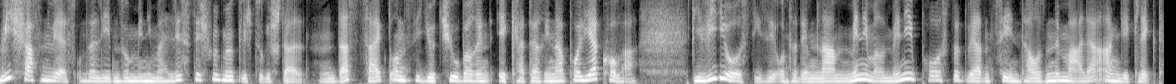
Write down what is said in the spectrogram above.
Wie schaffen wir es, unser Leben so minimalistisch wie möglich zu gestalten? Das zeigt uns die YouTuberin Ekaterina Poljakova. Die Videos, die sie unter dem Namen Minimal Mini postet, werden zehntausende Male angeklickt.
